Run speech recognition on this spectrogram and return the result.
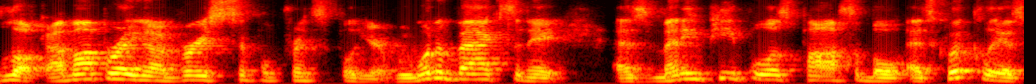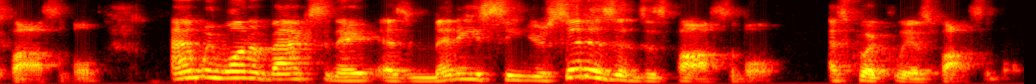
Look, I'm operating on a very simple principle here. We want to vaccinate as many people as possible, as quickly as possible, and we want to vaccinate as many senior citizens as possible, as quickly as possible.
